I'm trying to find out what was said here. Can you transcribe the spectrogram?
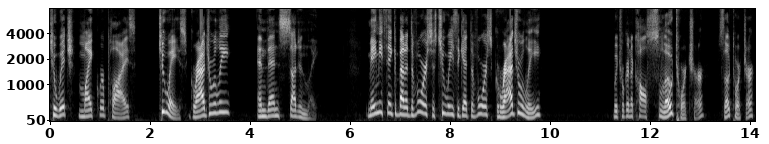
To which Mike replies, Two ways gradually and then suddenly made me think about a divorce. There's two ways to get divorced gradually, which we're going to call slow torture, slow torture,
